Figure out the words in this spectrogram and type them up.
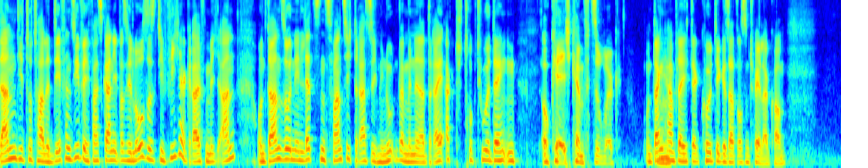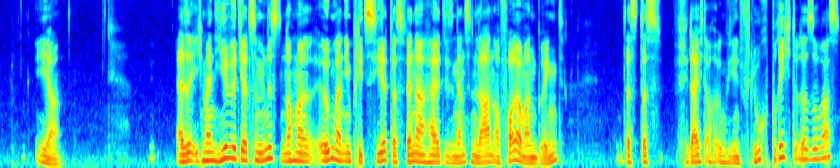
Dann die totale Defensive. Ich weiß gar nicht, was hier los ist. Die Viecher greifen mich an. Und dann so in den letzten 20, 30 Minuten, wenn wir in einer Dreiaktstruktur denken, okay, ich kämpfe zurück. Und dann kann vielleicht der kultige Satz aus dem Trailer kommen. Ja. Also ich meine, hier wird ja zumindest nochmal irgendwann impliziert, dass wenn er halt diesen ganzen Laden auf Vordermann bringt, dass das vielleicht auch irgendwie den Fluch bricht oder sowas.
